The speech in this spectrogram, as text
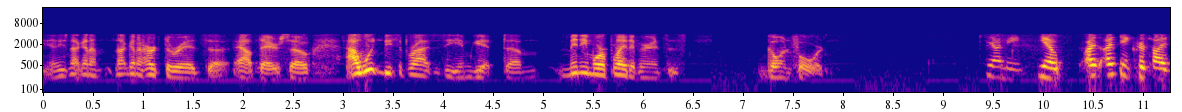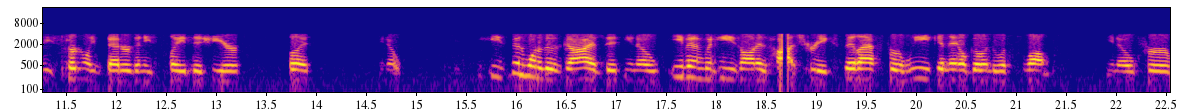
you know, he's not going to not to hurt the Reds uh, out there. So I wouldn't be surprised to see him get um, many more plate appearances going forward. Yeah, I mean, you know, I, I think Chris Heisey's certainly better than he's played this year, but you know, he's been one of those guys that you know, even when he's on his hot streaks, they last for a week and then he'll go into a slump. You know, for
